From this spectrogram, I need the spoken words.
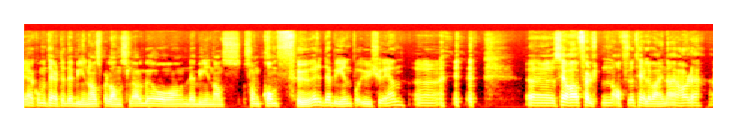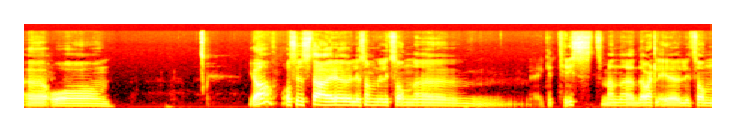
jeg kommenterte debuten hans på landslaget og debuten hans som kom før debuten på U21. Eh, så jeg har fulgt den absolutt hele veien. Jeg har det. Eh, og ja, og syns det er eh, liksom litt sånn Ikke trist, men det har vært litt sånn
